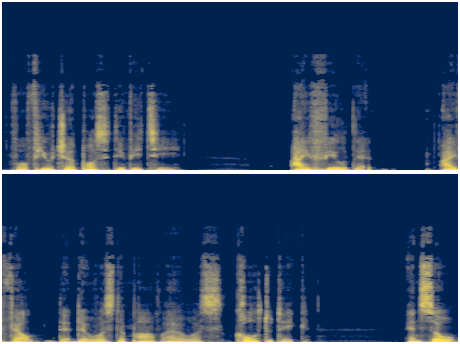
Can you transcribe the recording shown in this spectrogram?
for future positivity, I feel that I felt that that was the path I was called to take. And so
